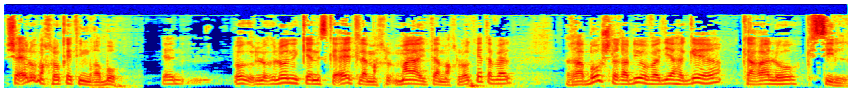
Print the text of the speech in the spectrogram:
שהיה לו מחלוקת עם רבו. כן? לא, לא, לא ניכנס כעת למחל... מה הייתה המחלוקת, אבל רבו של רבי עובדיה הגר קרא לו כסיל.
